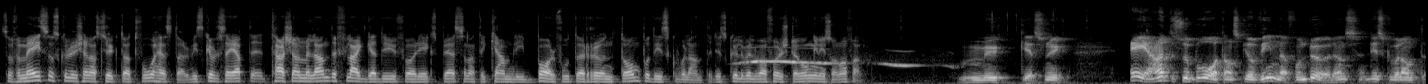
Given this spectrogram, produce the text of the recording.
Så för mig så skulle det kännas tryggt att ha två hästar. Vi ska väl säga att eh, Tarzan Melander flaggade ju för i Expressen att det kan bli barfota runt om på Disco Volante. Det skulle väl vara första gången i sådana fall. Mycket snyggt. Är han inte så bra att han ska vinna från dödens Disco Volante?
